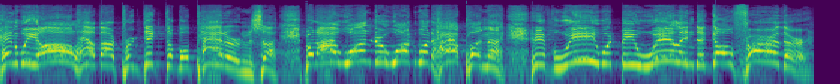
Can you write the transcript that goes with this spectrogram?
and we all have our predictable patterns. But I wonder what would happen if we would be willing to go further.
